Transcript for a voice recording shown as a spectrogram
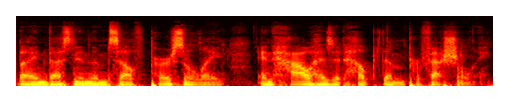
by investing in themselves personally and how has it helped them professionally?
